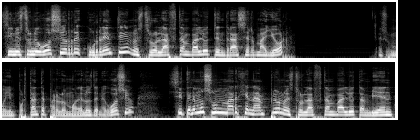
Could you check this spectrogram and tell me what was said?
Si nuestro negocio es recurrente, nuestro lifetime value tendrá a ser mayor. Es muy importante para los modelos de negocio. Si tenemos un margen amplio, nuestro lifetime value también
